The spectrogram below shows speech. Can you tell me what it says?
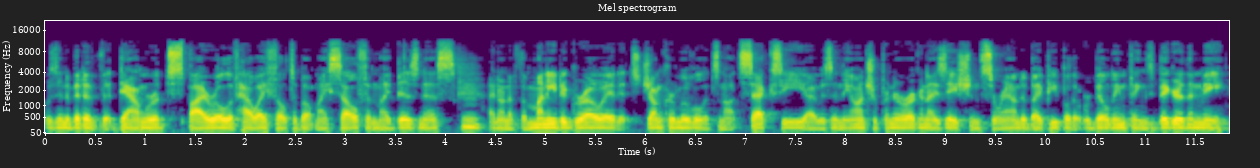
was in a bit of a downward spiral of how I felt about myself and my business. Mm. I don't have the money to grow it. It's junk removal. It's not sexy. I was in the entrepreneur organization surrounded by people that were building things bigger than me.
